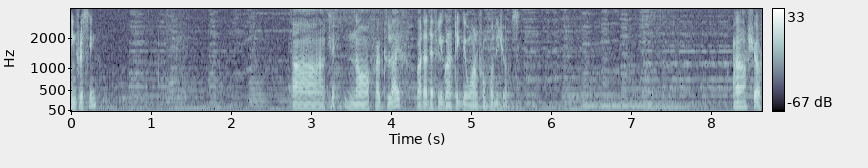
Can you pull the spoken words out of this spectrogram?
interesting. Uh, okay, no 5 to life, but I'm definitely gonna take the one from Holly Jones. Uh, sure,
